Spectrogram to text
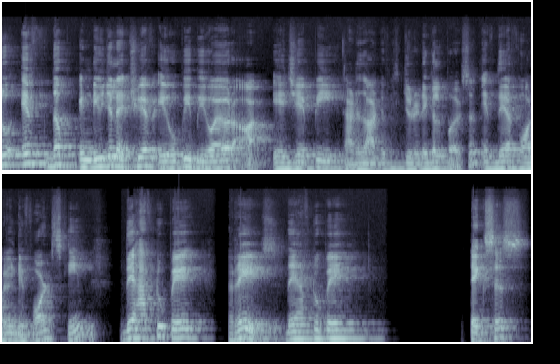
So if the individual HUF, AOP, BOI or uh, AJP, that is artificial juridical person, if they are following default scheme, they have to pay rates, they have to pay taxes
